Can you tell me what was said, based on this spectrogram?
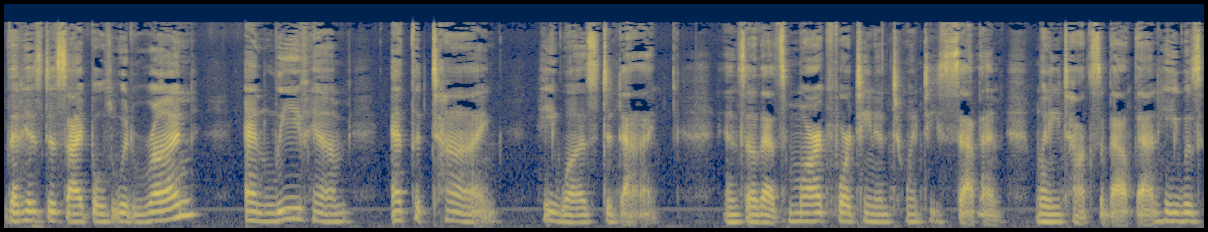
that his disciples would run and leave him at the time he was to die. And so that's Mark 14 and 27 when he talks about that. And he was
